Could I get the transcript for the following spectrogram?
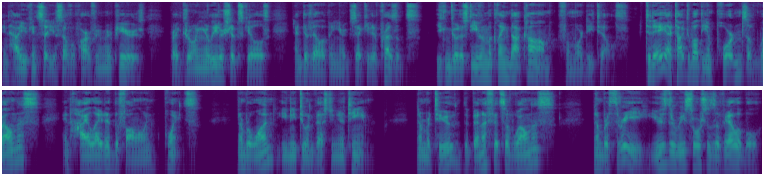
and how you can set yourself apart from your peers by growing your leadership skills and developing your executive presence. You can go to stephenmclain.com for more details. Today, I talked about the importance of wellness and highlighted the following points. Number one, you need to invest in your team. Number two, the benefits of wellness. Number three, use the resources available.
